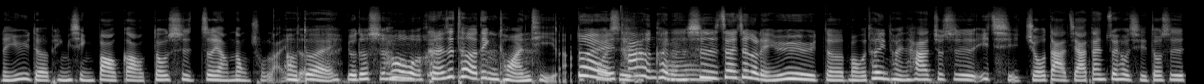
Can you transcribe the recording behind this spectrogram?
领域的平行报告都是这样弄出来的。哦，对，有的时候、嗯、可能是特定团体啦，对，他很可能是在这个领域的某个特定团体，他就是一起揪大家，但最后其实都是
